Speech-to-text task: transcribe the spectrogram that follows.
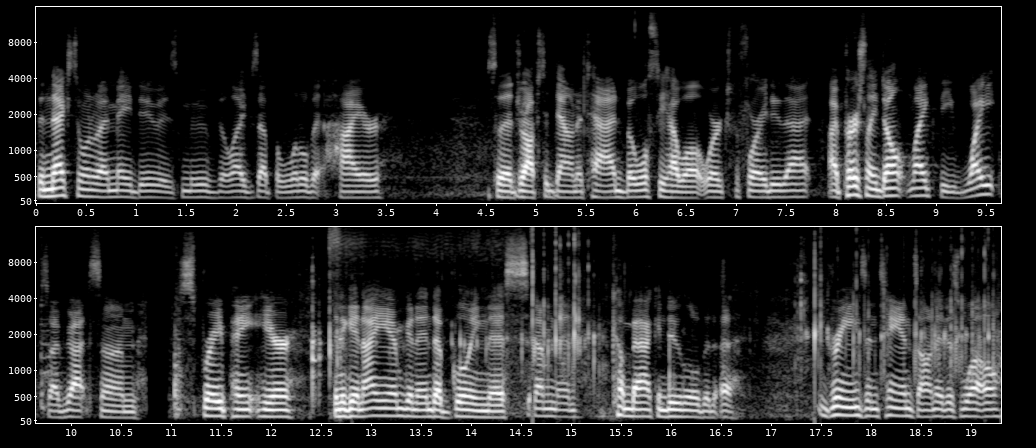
the next one what I may do is move the legs up a little bit higher so that drops it down a tad, but we'll see how well it works before I do that. I personally don't like the white, so I've got some spray paint here. And again, I am gonna end up gluing this. I'm gonna come back and do a little bit of greens and tans on it as well.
